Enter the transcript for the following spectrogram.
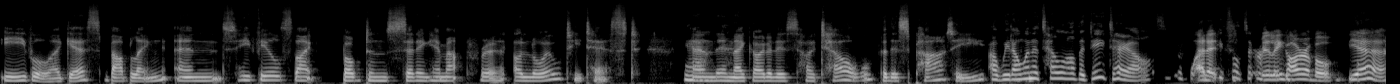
evil, I guess, bubbling. And he feels like Bogdan's setting him up for a, a loyalty test. And then they go to this hotel for this party. Uh, we don't want to tell all the details. And it's really horrible. Yeah.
